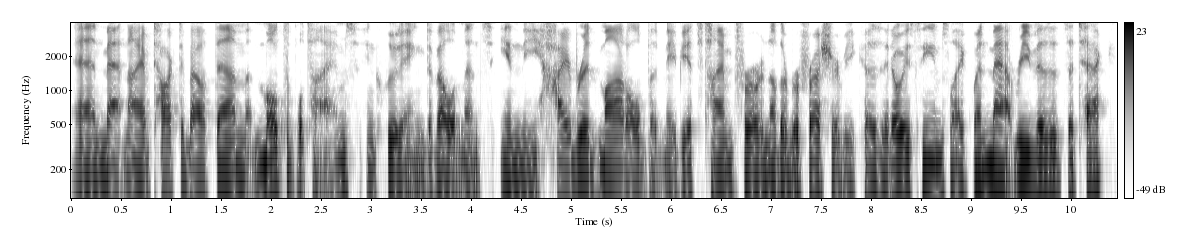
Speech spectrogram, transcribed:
And Matt and I have talked about them multiple times, including developments in the hybrid model. But maybe it's time for another refresher because it always seems like when Matt revisits a tech,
